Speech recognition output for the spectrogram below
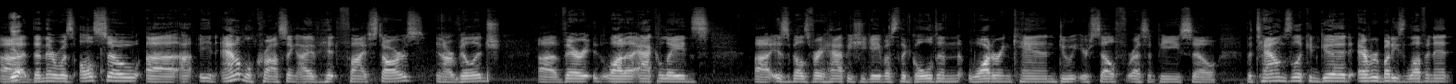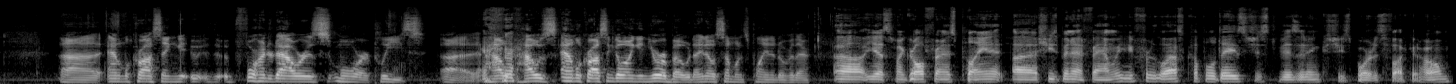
Uh, Yep. Then there was also uh, in Animal Crossing. I've hit five stars in our village. Uh, very a lot of accolades. Uh, Isabelle's very happy. She gave us the golden watering can do-it-yourself recipe. So the town's looking good. Everybody's loving it. Uh, Animal Crossing, 400 hours more, please. Uh, how, how's Animal Crossing going in your abode? I know someone's playing it over there. Uh, yes, my girlfriend is playing it. Uh, she's been at family for the last couple of days, just visiting because she's bored as fuck at home.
